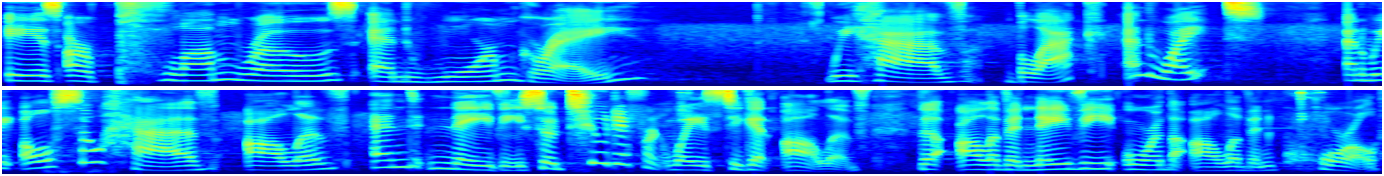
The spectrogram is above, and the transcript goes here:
is our plum rose and warm gray. We have black and white. And we also have olive and navy. So two different ways to get olive, the olive and navy or the olive and coral.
